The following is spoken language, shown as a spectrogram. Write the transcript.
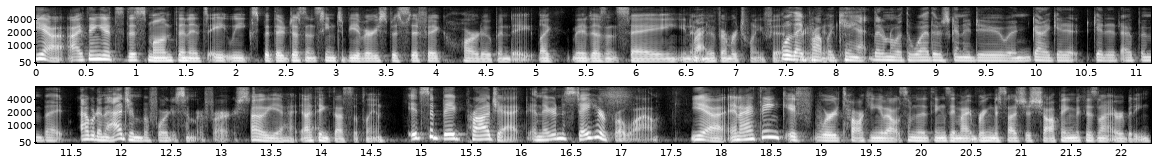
Yeah, I think it's this month and it's eight weeks, but there doesn't seem to be a very specific hard open date. Like, it doesn't say, you know, Right. November 25th. Well, they probably can't. They don't know what the weather's going to do, and got to get it get it open. But I would imagine before December first. Oh yeah, I think that's the plan. It's a big project, and they're going to stay here for a while. Yeah, and I think if we're talking about some of the things they might bring besides just shopping, because not everybody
